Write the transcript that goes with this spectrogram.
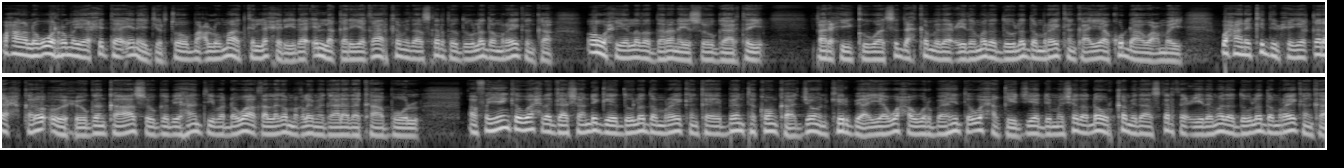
Waxaana lagu waramayaa xitaa inay jirto macluumaadka la xiriira in la qariyay qaar ka mid a askarta dowladda maraykanka oo waxyeelada daran ay soo gaartay qaraxii koowaad saddex ka mid ah ciidamada dowladda maraykanka ayaa ku dhaawacmay waxaana kadib xigay qarax kale oo xoogan kaas oo gebi ahaantiiba dhawaaqa laga maqlay magaalada kaabuul afhayeenka waaxda gaashaandhigga ee dowladda maraykanka ee bentaconka john kirby ayaa waxauu warbaahinta u xaqiijiyay dhimashada dhowr ka mid a askarta ciidamada dowladda maraykanka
